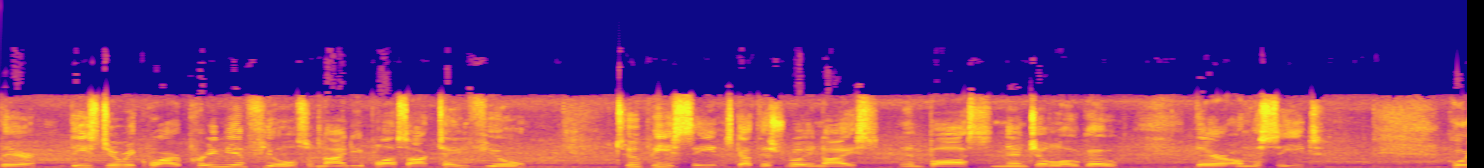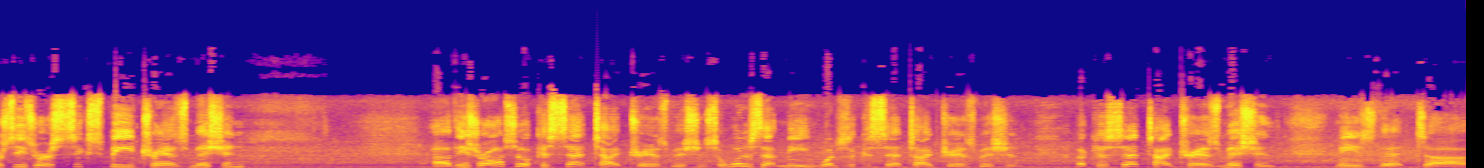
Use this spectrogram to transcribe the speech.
there these do require premium fuel so 90 plus octane fuel two-piece seat. It's got this really nice embossed Ninja logo there on the seat. Of course, these are a six-speed transmission. Uh, these are also a cassette type transmission. So what does that mean? What is a cassette type transmission? A cassette type transmission means that uh,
